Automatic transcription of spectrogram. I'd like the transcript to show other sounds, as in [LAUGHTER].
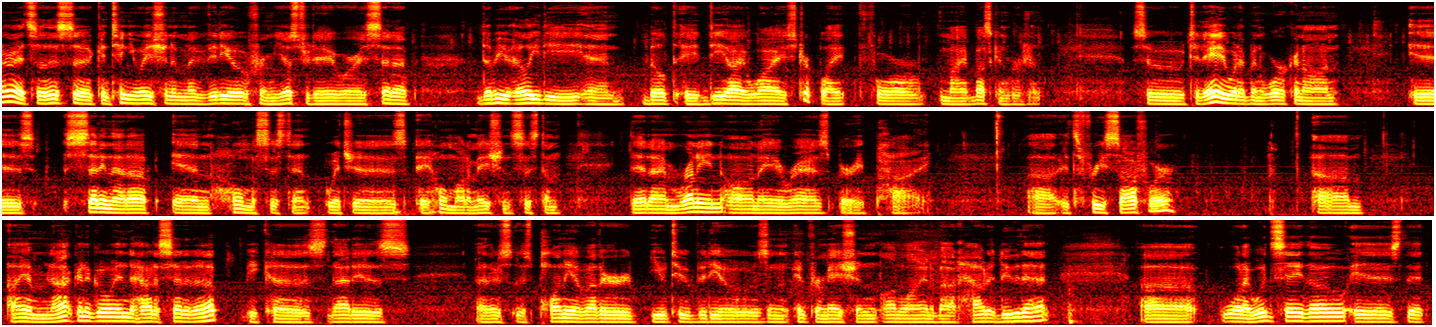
Alright, so this is a continuation of my video from yesterday where I set up WLED and built a DIY strip light for my bus conversion. So today what I've been working on is setting that up in Home Assistant, which is a home automation system that I'm running on a Raspberry Pi. Uh, it's free software. Um, I am not going to go into how to set it up because that is uh, there's there's plenty of other YouTube videos and information online about how to do that. Uh, what I would say though is that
